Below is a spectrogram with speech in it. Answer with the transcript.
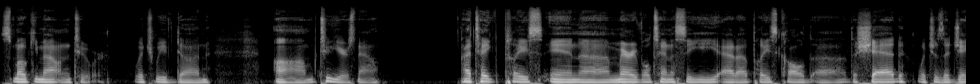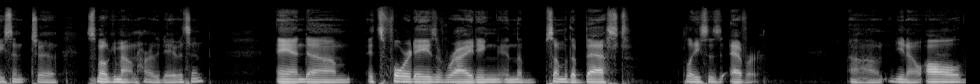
Smoky Mountain tour, which we've done um, two years now. That takes place in uh, Maryville, Tennessee, at a place called uh, the Shed, which is adjacent to Smoky Mountain Harley Davidson, and um, it's four days of riding in the some of the best places ever. Um, you know, all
